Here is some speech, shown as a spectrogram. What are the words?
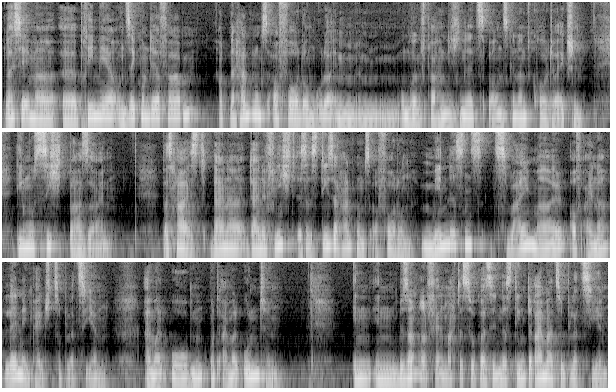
Du hast ja immer äh, Primär- und Sekundärfarben und eine Handlungsaufforderung oder im, im umgangssprachlichen Netz bei uns genannt Call to Action, die muss sichtbar sein. Das heißt, deine, deine Pflicht ist es, diese Handlungsaufforderung mindestens zweimal auf einer Landingpage zu platzieren. Einmal oben und einmal unten. In, in besonderen Fällen macht es sogar Sinn, das Ding dreimal zu platzieren.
